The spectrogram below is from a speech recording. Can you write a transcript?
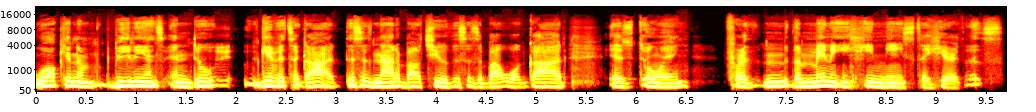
walk in obedience and do give it to God. This is not about you. This is about what God is doing for the many he needs to hear this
